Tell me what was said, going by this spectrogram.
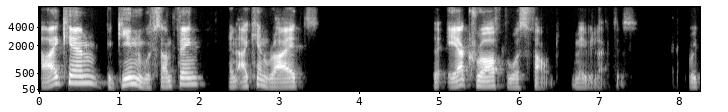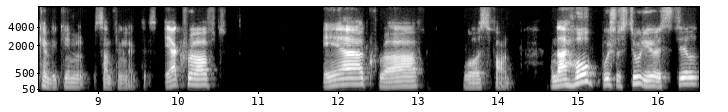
I can begin with something and I can write the aircraft was found, maybe like this we can begin something like this. Aircraft, aircraft was found. And I hope Visual Studio is still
